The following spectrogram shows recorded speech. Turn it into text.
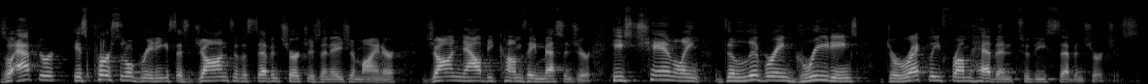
So after his personal greeting, he says, John to the seven churches in Asia Minor. John now becomes a messenger. He's channeling, delivering greetings directly from heaven to these seven churches.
